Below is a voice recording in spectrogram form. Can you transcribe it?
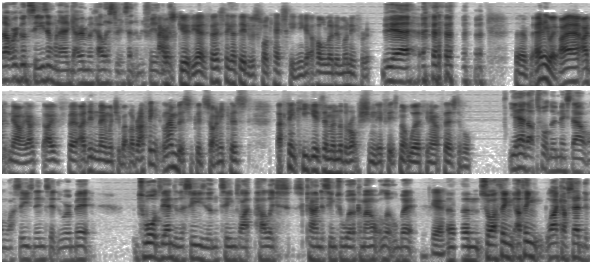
that were a good season when I had Gary McAllister in centre midfield. That was good. Yeah, the first thing I did was flog Heskey, and you get a whole load of money for it. Yeah. Uh, anyway, I I didn't know. I I've uh, I didn't know much about Lambert. I think Lambert's a good signing because I think he gives them another option if it's not working out. First of all. Yeah, that's what they missed out on last season, isn't it? They were a bit towards the end of the season. Teams like Palace kind of seemed to work them out a little bit. Yeah. Um, so I think I think like I've said, they-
